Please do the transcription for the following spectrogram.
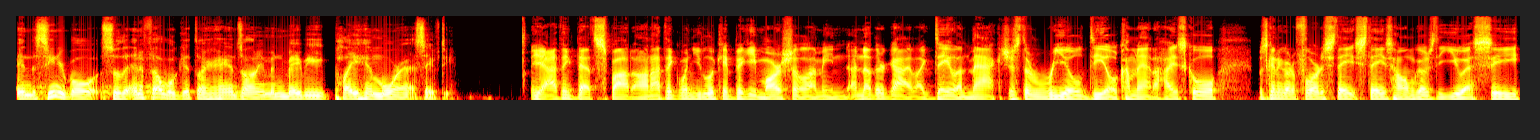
in the Senior Bowl, so the NFL will get their hands on him and maybe play him more at safety. Yeah, I think that's spot on. I think when you look at Biggie Marshall, I mean, another guy like Dalen Mack, just the real deal coming out of high school, was going to go to Florida State, stays home, goes to USC.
